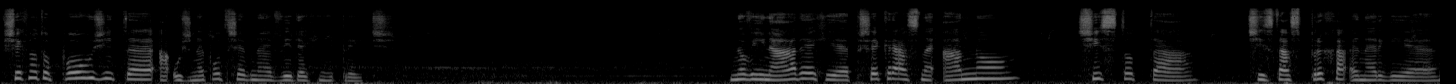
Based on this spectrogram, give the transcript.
všechno to použité a už nepotřebné vydechni pryč. Nový nádech je překrásné ano, čistota, čistá sprcha energie,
